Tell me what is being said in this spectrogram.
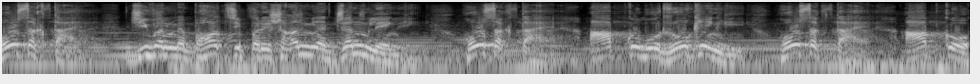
हो सकता है जीवन में बहुत सी परेशानियाँ जन्म लेंगी। हो सकता है आपको वो रोकेंगी। हो सकता है आपको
